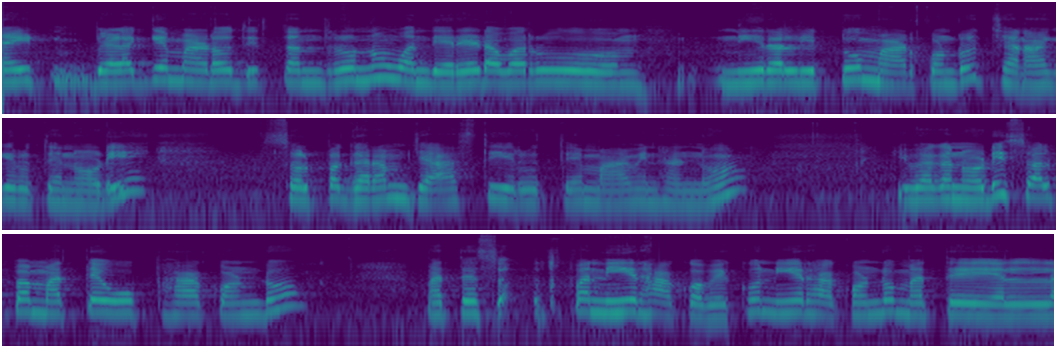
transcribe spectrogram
ನೈಟ್ ಬೆಳಗ್ಗೆ ಮಾಡೋದಿತ್ತಂದ್ರೂ ಒಂದು ಎರಡು ಅವರು ನೀರಲ್ಲಿಟ್ಟು ಮಾಡಿಕೊಂಡ್ರು ಚೆನ್ನಾಗಿರುತ್ತೆ ನೋಡಿ. ಸ್ವಲ್ಪ ಗರಂ ಜಾಸ್ತಿ ಇರುತ್ತೆ ಮಾವಿನ ಹಣ್ಣು. ಇವಾಗ ನೋಡಿ ಸ್ವಲ್ಪ ಮತ್ತೆ ಉಪ್ಪು ಹಾಕ್ಕೊಂಡು ಮತ್ತು ಸ್ವಲ್ಪ ನೀರು ಹಾಕ್ಕೋಬೇಕು ನೀರು ಹಾಕ್ಕೊಂಡು ಮತ್ತು ಎಲ್ಲ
